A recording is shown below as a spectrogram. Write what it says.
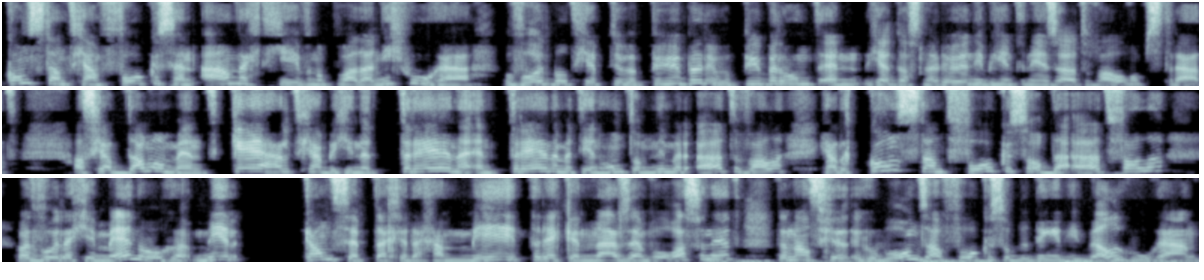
constant gaan focussen en aandacht geven op wat dat niet goed gaat. Bijvoorbeeld, je hebt je puber, je puberhond, en ja, dat is naar u en die begint ineens uit te vallen op straat. Als je op dat moment keihard gaat beginnen trainen en trainen met die hond om niet meer uit te vallen, ga je constant focussen op dat uitvallen, waarvoor dat je in mijn ogen meer kans hebt dat je dat gaat meetrekken naar zijn volwassenheid, dan als je gewoon zou focussen op de dingen die wel goed gaan.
